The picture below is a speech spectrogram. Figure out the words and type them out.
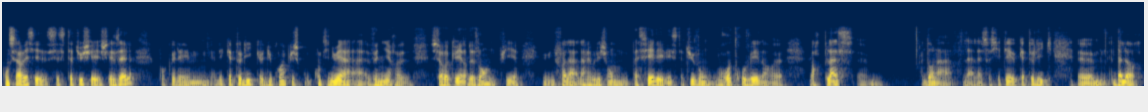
conserver ces, statues chez, elles pour que les, catholiques du coin puissent continuer à, venir se recueillir devant. Et puis, une fois la, révolution passée, les, statues vont, retrouver leur place dans la, société catholique euh, d'alors.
